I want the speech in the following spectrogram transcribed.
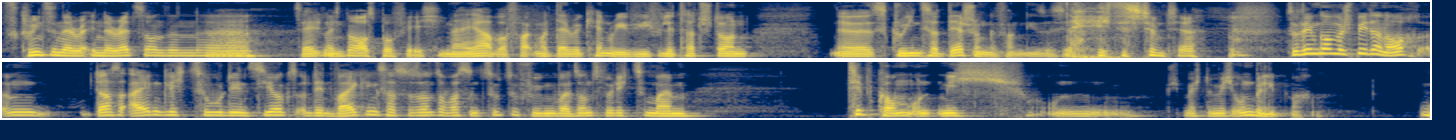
Screens in der, in der Red Zone sind äh, Ja, selten. vielleicht noch ausbaufähig. Naja, aber frag mal Derrick Henry, wie viele Touchdown äh, Screens hat der schon gefangen dieses Jahr? das stimmt, ja. Zu dem kommen wir später noch. Ähm, Das eigentlich zu den Seahawks und den Vikings. Hast du sonst noch was hinzuzufügen? Weil sonst würde ich zu meinem Tipp kommen und mich, und ich möchte mich unbeliebt machen.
